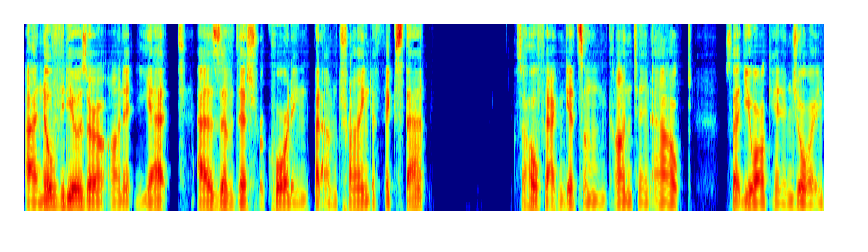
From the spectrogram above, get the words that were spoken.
Uh, no videos are on it yet as of this recording, but I'm trying to fix that. So hopefully I can get some content out so that you all can enjoy.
